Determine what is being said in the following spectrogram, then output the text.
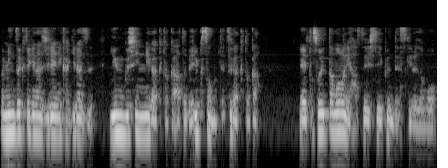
民族的な事例に限らず、ユング心理学とか、あとベルクソンの哲学とか、えっ、ー、と、そういったものに派生していくんですけれども、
